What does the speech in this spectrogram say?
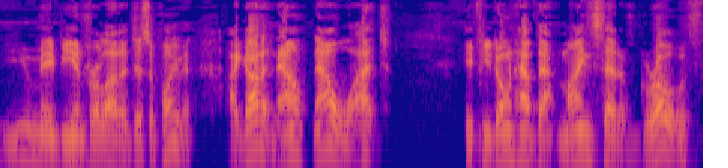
you may be in for a lot of disappointment. I got it now. Now what? If you don't have that mindset of growth,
